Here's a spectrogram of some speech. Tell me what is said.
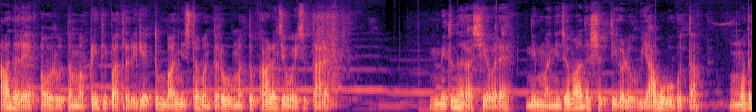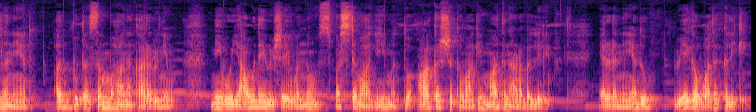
ಆದರೆ ಅವರು ತಮ್ಮ ಪ್ರೀತಿಪಾತ್ರರಿಗೆ ತುಂಬ ನಿಷ್ಠಾವಂತರು ಮತ್ತು ಕಾಳಜಿ ವಹಿಸುತ್ತಾರೆ. ಮಿಥುನ ರಾಶಿಯವರೇ, ನಿಮ್ಮ ನಿಜವಾದ ಶಕ್ತಿಗಳು ಯಾವುವು ಗೊತ್ತಾ? ಮೊದಲನೆಯದು, ಅದ್ಭುತ ಸಂವಹನಕಾರರು ನೀವು. ನೀವು ಯಾವುದೇ ವಿಷಯವನ್ನು ಸ್ಪಷ್ಟವಾಗಿ ಮತ್ತು ಆಕರ್ಷಕವಾಗಿ ಮಾತನಾಡಬಲ್ಲಿರಿ. ಎರಡನೆಯದು, ವೇಗವಾದ ಕಲಿಕೆ.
